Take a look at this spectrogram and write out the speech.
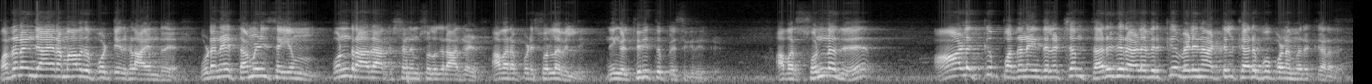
பதினைஞ்சாயிரமாவது போட்டீர்களா? என்று. உடனே தமிழிசையும் பொன் ராதாகிருஷ்ணனும் சொல்கிறார்கள் அவர் அப்படி சொல்லவில்லை. நீங்கள் திரித்து பேசுகிறீர்கள். அவர் சொன்னது ஆளுக்கு பதினைந்து லட்சம் தருகிற அளவிற்கு வெளிநாட்டில் கருப்பு பணம் இருக்கிறது.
